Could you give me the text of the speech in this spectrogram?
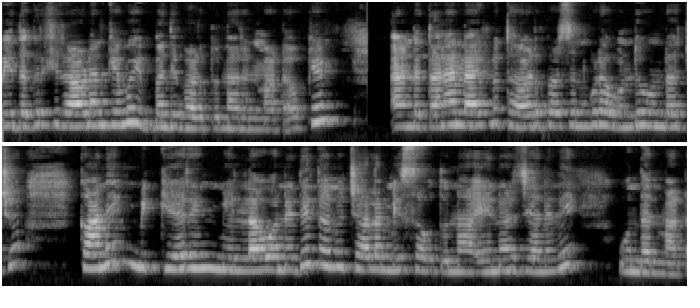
మీ దగ్గరికి రావడానికి ఏమో ఇబ్బంది పడుతున్నారనమాట ఓకే అండ్ తన లైఫ్లో థర్డ్ పర్సన్ కూడా ఉండి ఉండొచ్చు. కానీ మీ కేరింగ్ మీ లవ్ అనేది తను చాలా మిస్ అవుతున్న ఎనర్జీ అనేది ఉందన్నమాట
